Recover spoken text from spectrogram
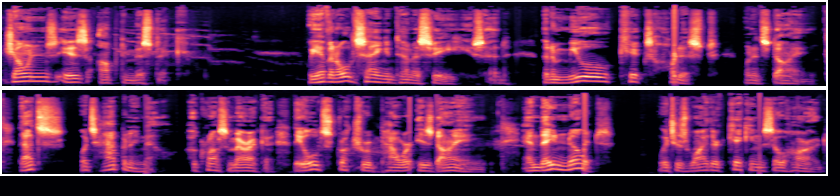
Jones is optimistic. We have an old saying in Tennessee, he said, that a mule kicks hardest when it's dying. That's what's happening now across America. The old structure of power is dying, and they know it, which is why they're kicking so hard.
